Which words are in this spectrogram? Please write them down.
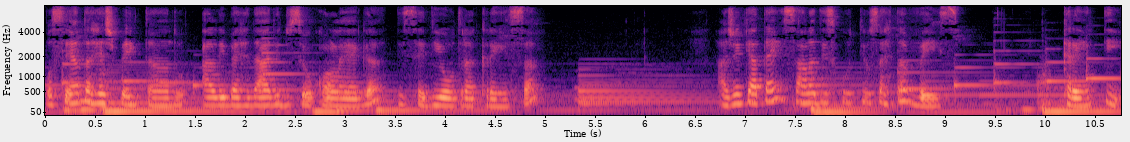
Você anda respeitando a liberdade do seu colega de ser de outra crença? A gente até em sala discutiu certa vez. Crente.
